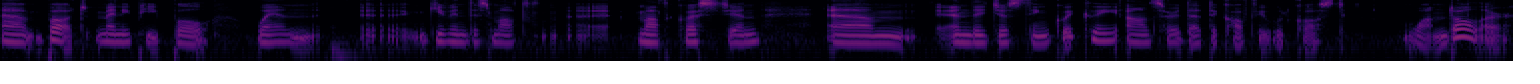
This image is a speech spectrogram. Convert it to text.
um, but many people when uh, given this math, uh, math question um, and they just think quickly answered that the coffee would cost one dollar.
